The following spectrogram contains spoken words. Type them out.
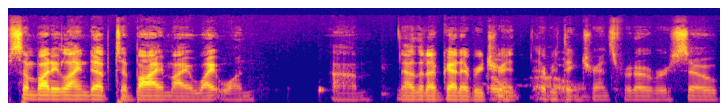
somebody lined up to buy my white one. Um, now that I've got every Oh, tran- everything transferred over, so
